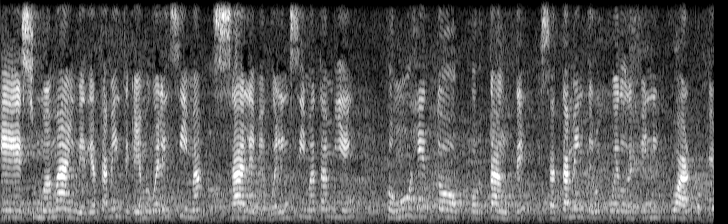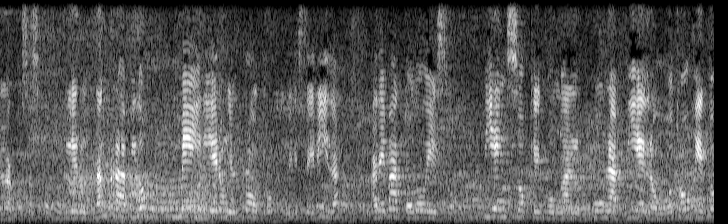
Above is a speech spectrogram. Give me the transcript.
Eh, su mamá inmediatamente, que ella me vuela encima, sale, me vuela encima también con un objeto cortante, exactamente no puedo definir cuál porque las cosas ocurrieron tan rápido, me hirieron el rostro, esa herida. Además, todo eso, pienso que con alguna piedra u otro objeto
